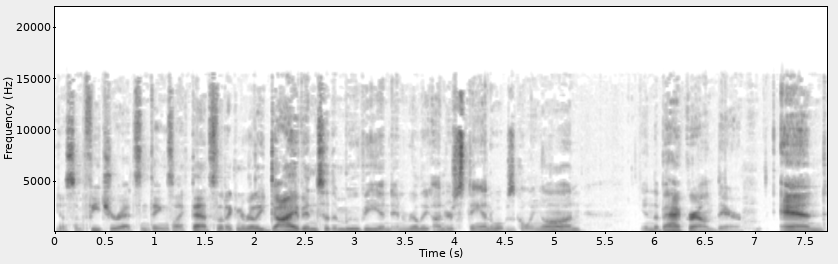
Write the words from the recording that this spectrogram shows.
you know, some featurettes and things like that, so that I can really dive into the movie and, and really understand what was going on in the background there. And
